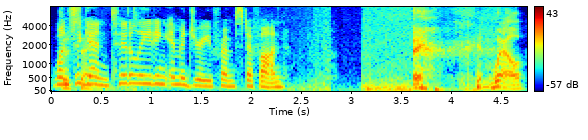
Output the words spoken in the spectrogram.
Once again, titillating imagery from Stefan. well,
